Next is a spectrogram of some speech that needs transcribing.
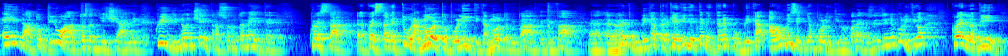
è il dato più alto da 10 anni. Quindi non c'entra assolutamente questa, eh, questa, lettura molto politica, molto di parte che fa eh, Repubblica, perché evidentemente Repubblica ha un disegno politico. Qual è questo disegno politico? Quello di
